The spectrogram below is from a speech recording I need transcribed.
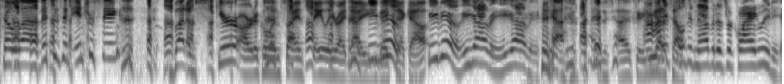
So, uh, this is an interesting but obscure article in Science Daily right now. You he can go check out. He knew. He got me. He got me. Yeah, I just, I just, you Our high school didn't have it as required reading.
